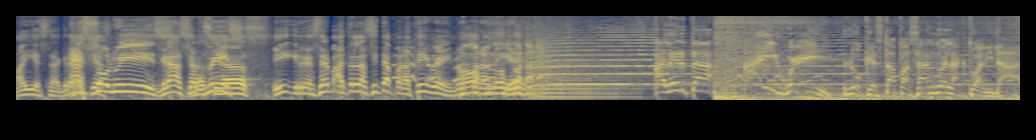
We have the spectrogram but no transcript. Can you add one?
Ahí está, gracias. Eso, Luis. Gracias, Gracias. Luis. Y, y reserva, hazte la cita para ti, güey, no, No, para mí, no. ¿eh? Alerta. ¡Ay, güey! Lo que está pasando en la actualidad.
